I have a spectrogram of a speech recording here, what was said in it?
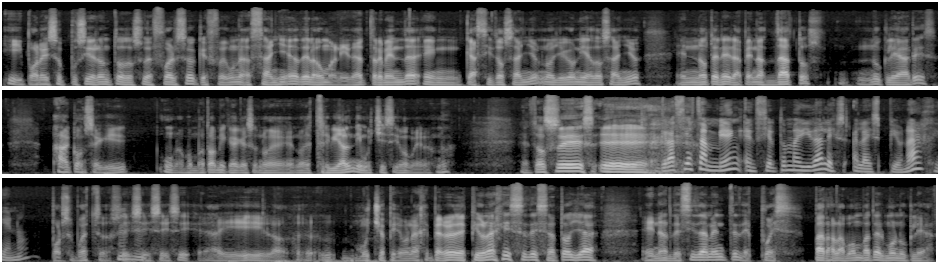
y por eso pusieron todo su esfuerzo, que fue una hazaña de la humanidad tremenda en casi dos años, no llegó ni a dos años, en no tener apenas datos nucleares a conseguir una bomba atómica, que eso no es, no es trivial ni muchísimo menos. ¿no? Entonces... Eh, Gracias también, en cierta medida, al espionaje, ¿no? Por supuesto, sí, sí, sí, sí. Hay mucho espionaje, pero el espionaje se desató ya enardecidamente después para la bomba termonuclear.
